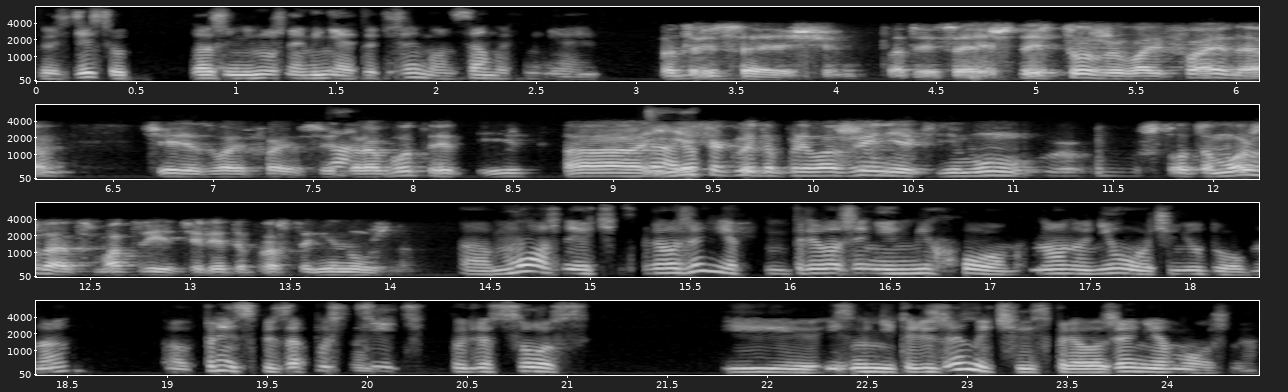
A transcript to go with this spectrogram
То есть здесь вот даже не нужно менять режим, он сам их меняет. Потрясающе, потрясающе. То есть тоже Wi-Fi, да? через Wi-Fi все да. это работает. И а, да, есть да. какое-то приложение к нему, что-то можно отсмотреть, или это просто не нужно? А, можно через приложение, приложение Михом, но оно не очень удобно. А, в принципе, запустить пылесос и изменить режимы через приложение можно.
